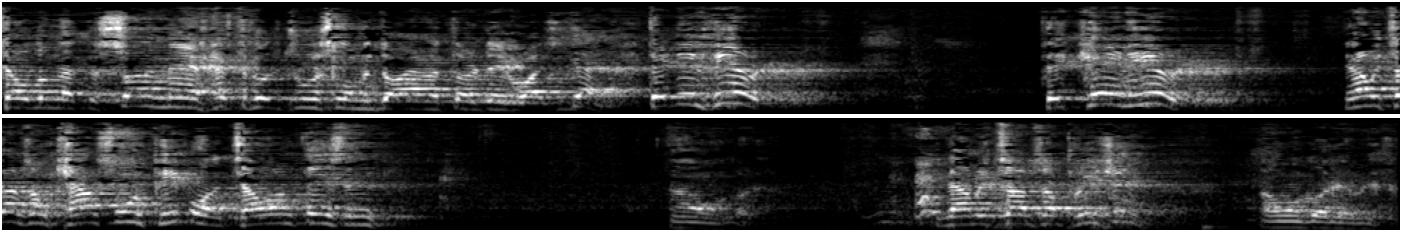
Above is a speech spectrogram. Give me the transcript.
told them that the Son of Man has to go to Jerusalem and die on the third day, rise again. They didn't hear it. They can't hear it. You know how many times I'm counseling people and telling them things and no, I won't go there. You know how many times I'm preaching? I won't go there either.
